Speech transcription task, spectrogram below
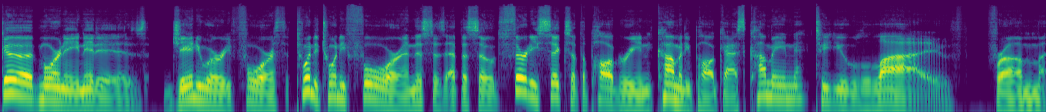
Good morning. It is January 4th, 2024, and this is episode 36 of the Paul Green Comedy Podcast coming to you live from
